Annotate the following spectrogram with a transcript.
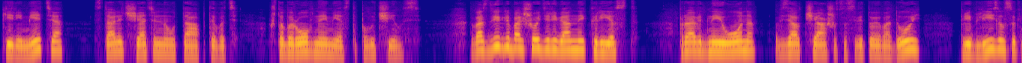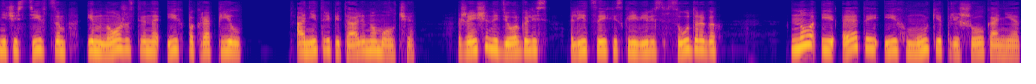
Кереметя стали тщательно утаптывать, чтобы ровное место получилось. Воздвигли большой деревянный крест. Праведный Иона взял чашу со святой водой, приблизился к нечестивцам и множественно их покропил. Они трепетали, но молча. Женщины дергались, лица их искривились в судорогах, но и этой их муке пришел конец.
